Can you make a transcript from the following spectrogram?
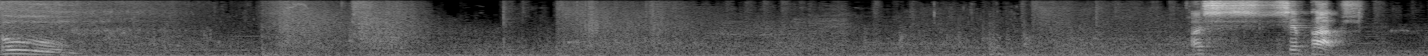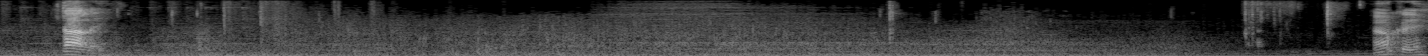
Boom. Ś- się patrz. Dalej. Okej.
